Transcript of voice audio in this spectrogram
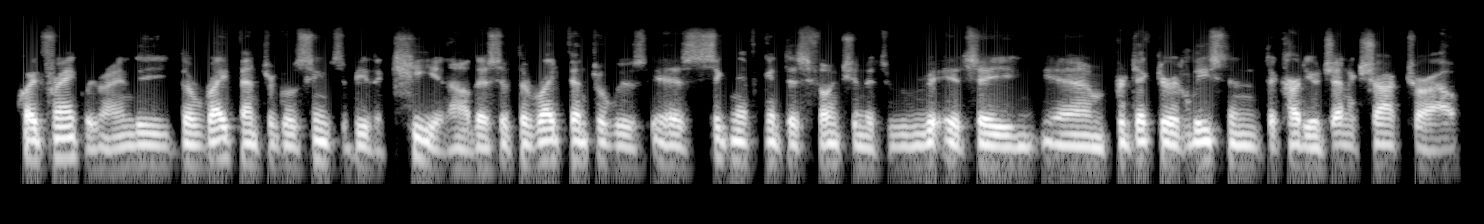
Quite frankly, Ryan, the, the right ventricle seems to be the key in all this. If the right ventricle is, has significant dysfunction, it's it's a um, predictor, at least in the cardiogenic shock trial,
